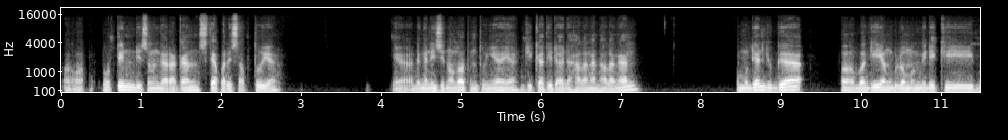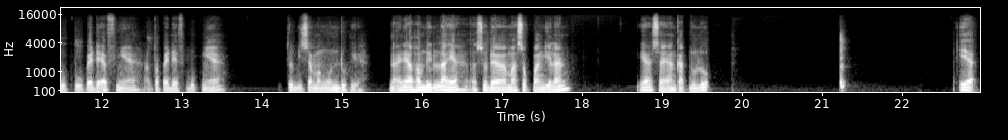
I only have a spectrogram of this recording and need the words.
uh, rutin diselenggarakan setiap hari Sabtu ya, ya dengan izin Allah tentunya ya, jika tidak ada halangan-halangan. Kemudian juga uh, bagi yang belum memiliki buku PDF-nya atau PDF booknya itu bisa mengunduh ya. Nah ini alhamdulillah ya sudah masuk panggilan. Ya saya angkat dulu. Iya.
